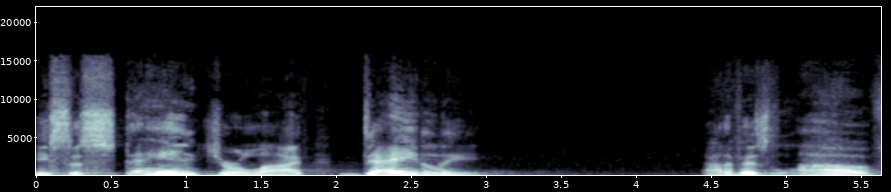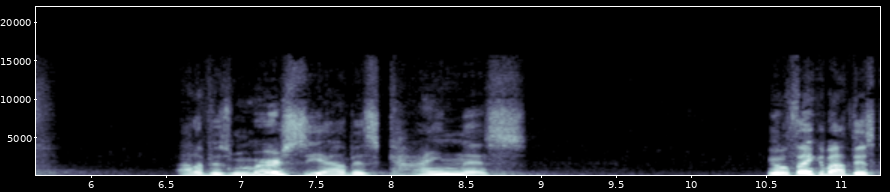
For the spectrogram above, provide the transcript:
He sustained your life daily out of His love, out of His mercy, out of His kindness. You know, think about this.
